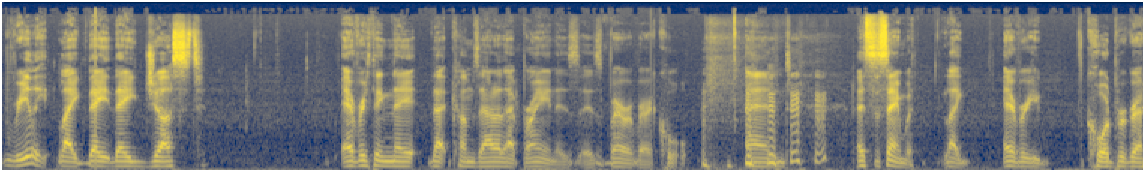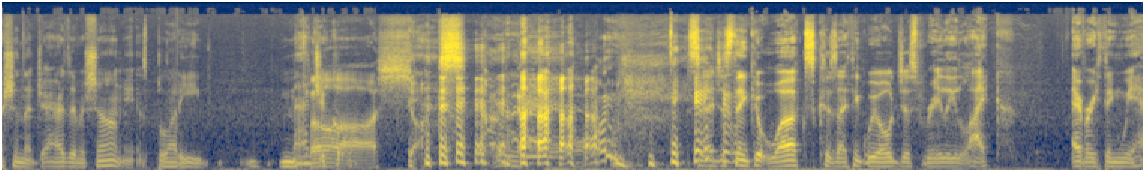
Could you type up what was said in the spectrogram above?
really. Like, they they just everything they that comes out of that brain is is very very cool, and it's the same with like every chord progression that Jared's ever shown me is bloody magical. Oh shucks. So I just think it works because I think we all just really like everything we ha-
